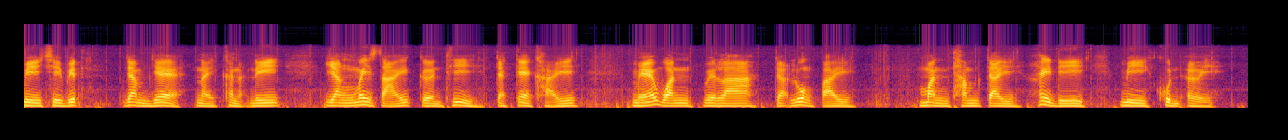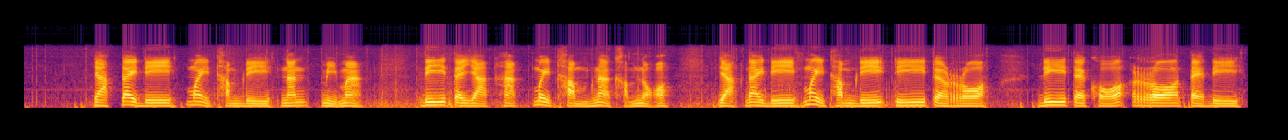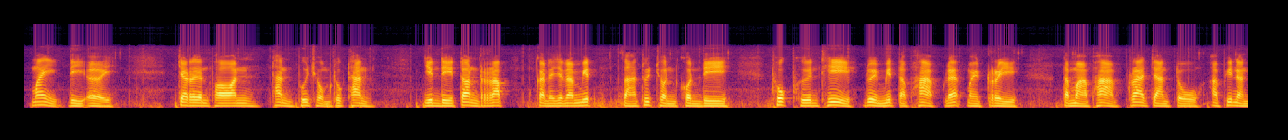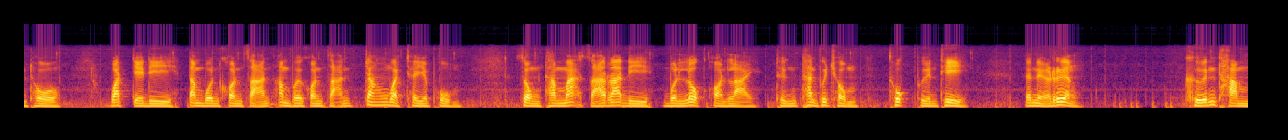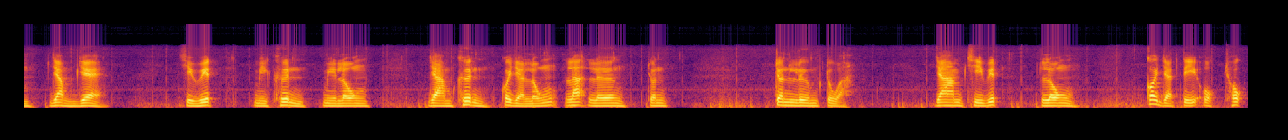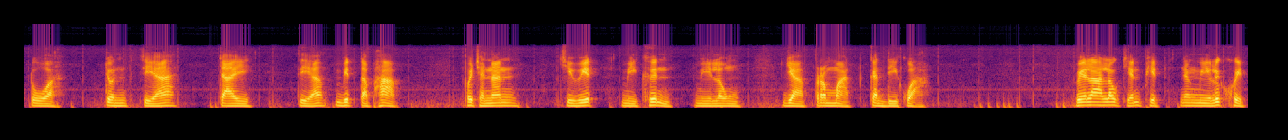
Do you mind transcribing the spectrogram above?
มีชีวิตย่ำแย่ในขณะนี้ ยังไม่สายเกินที่จะแก้ไข แม้วันเวลาจะล่วงไป มันทำใจให้ดีมีคุณเอ่ย อยากได้ดีไม่ทำดีนั้นมีมาก ดีแต่อยากหักไม่ทำหน้าขำหนอ อยากได้ดีไม่ทำดีดีแต่รอ ดีแต่ขอรอแต่ดีไม่ดีเอ่ย เจริญพรท่านผู้ชมทุกท่าน ยินดีต้อนรับกัลยาณมิตรสาธุชนคนดี ทุกพื้นที่ด้วยมิตรภาพและไมตรี ตมาภาพพระอาจารย์โต อภินันโท วัดเจดีตำบลคอนสารอำเภอคอนสารจังหวัดชัยภูมิ ส่งธรรมะสาระดีบนโลกออนไลน์ถึงท่านผู้ชมทุกพื้นที่ สนอเรื่องขืนทำย่ำแย่ ชีวิตมีขึ้นมีลง ยามขึ้นก็อย่าหลงละเลงจนจนลืมตัว ยามชีวิตลง ก็อย่าตีอกชกตัว จนเสียใจเสียมิตรภาพ เพราะฉะนั้นชีวิตมีขึ้นมีลง อย่าประมาทกันดีกว่า เวลาเราเขียนผิดยังมีลิควิด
